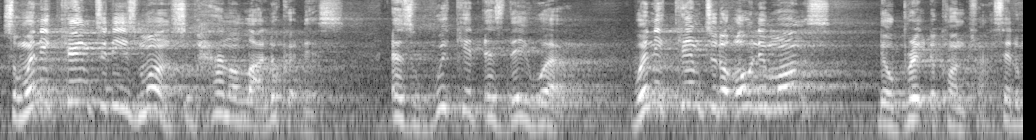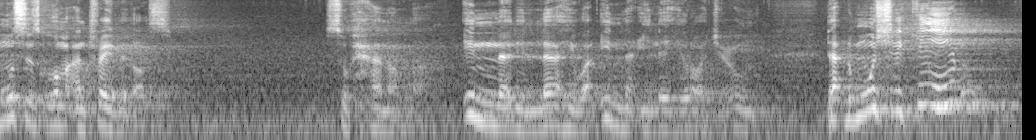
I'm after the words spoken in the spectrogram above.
So when it came to these months, subhanAllah, look at this. As wicked as they were, when it came to the holy months, they'll break the contract. Say the Muslims come and trade with us. Subhanallah. Inna lillahi wa inna ilayhi raji'un. That the mushrikeen,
